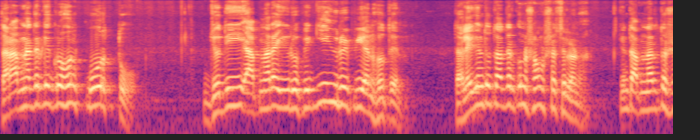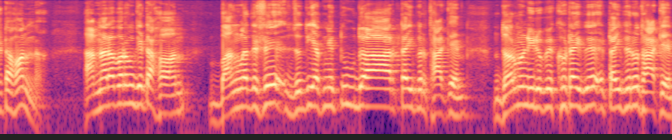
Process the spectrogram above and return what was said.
তারা আপনাদেরকে গ্রহণ করতো। যদি আপনারা ইউরোপে গিয়ে ইউরোপিয়ান হতেন, তাহলে কিন্তু তাদের কোনো সমস্যা ছিল না। কিন্তু আপনারা তো সেটা হন না। আপনারা বরং যেটা হন, বাংলাদেশে যদি আপনি একটু উদার টাইপের থাকেন, ধর্মনিরপেক্ষ টাইপের টাইপেরও থাকেন,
